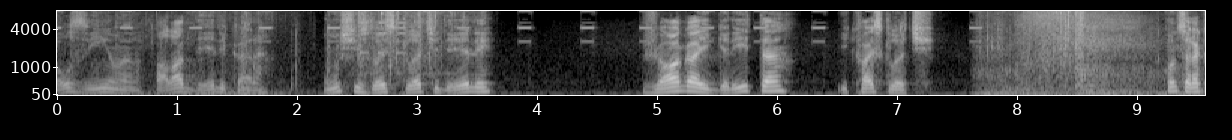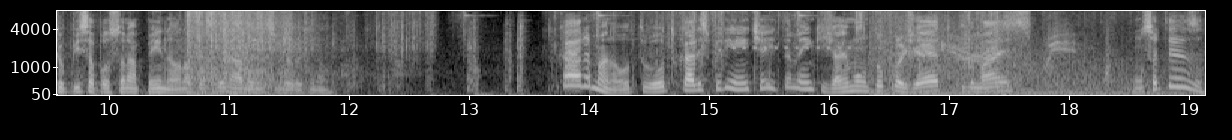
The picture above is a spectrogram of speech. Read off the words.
Snowzinho, mano. Fala dele, cara. 1x2 clutch dele. Joga e grita e faz clutch. Quanto será que o Pissa apostou na PEN? Não, não apostei nada nesse jogo aqui, não. Cara, mano, outro, outro cara experiente aí também, que já remontou o projeto e tudo mais. Com certeza.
